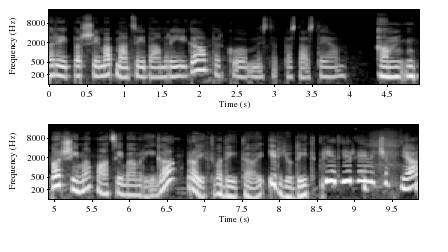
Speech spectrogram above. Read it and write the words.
arī par šīm apmācībām Rīgā, par ko mēs pastāstījām. Um, par šīm apmācībām Rīgā projektu vadītāji ir Judīta Priedīrēviča, jā,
